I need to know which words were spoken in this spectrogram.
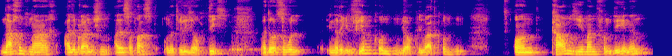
nach und nach alle Branchen alles erfasst und natürlich auch dich, weil du hast sowohl in der Regel Firmenkunden wie auch Privatkunden und kaum jemand von denen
